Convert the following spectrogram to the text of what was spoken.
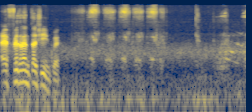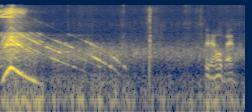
F35. Speriamo bene.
